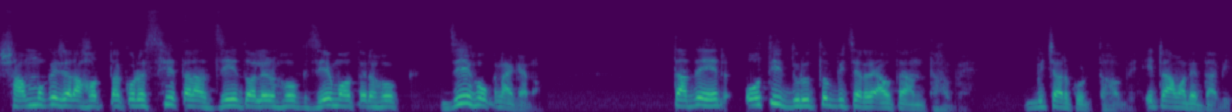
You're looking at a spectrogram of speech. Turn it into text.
সাম্যকে যারা হত্যা করেছে, তারা যে দলের হোক, যে মতের হোক, যে হোক না কেন, তাদের অতি দ্রুত বিচারের আওতায় আনতে হবে। বিচার করতে হবে, এটা আমাদের দাবি।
